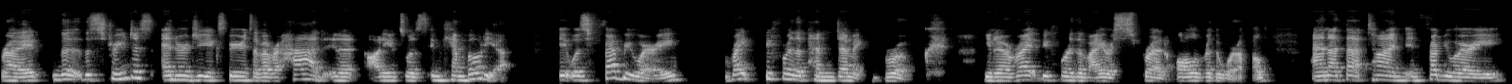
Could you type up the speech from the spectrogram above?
right? The the strangest energy experience I've ever had in an audience was in Cambodia. It was February, right before the pandemic broke, you know, right before the virus spread all over the world. And at that time in February,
